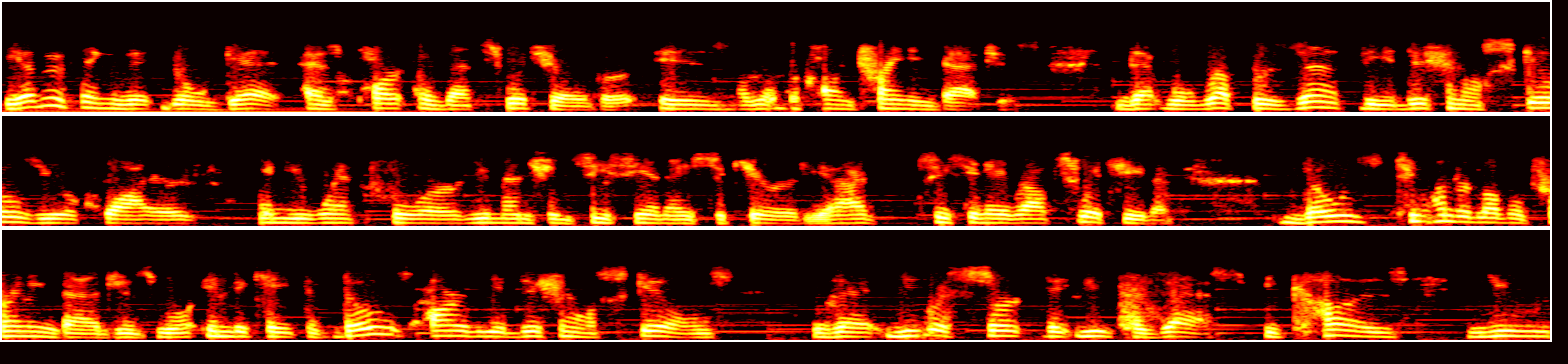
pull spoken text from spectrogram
The other thing that you'll get as part of that switchover is what we're calling training badges that will represent the additional skills you acquired when you went for, you mentioned CCNA security, and I CCNA route switch even. Those 200 level training badges will indicate that those are the additional skills that you assert that you possess because you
